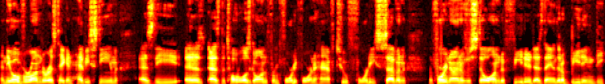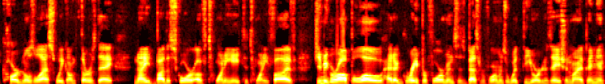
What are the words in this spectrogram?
and the over under has taken heavy steam as the as, as the total has gone from 44 and a half to 47. The 49ers are still undefeated as they ended up beating the Cardinals last week on Thursday night by the score of 28 to 25. Jimmy Garoppolo had a great performance, his best performance with the organization, in my opinion,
